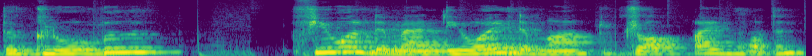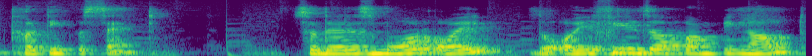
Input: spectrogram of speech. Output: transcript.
the global fuel demand, the oil demand, to drop by more than 30%. So there is more oil, the oil fields are pumping out,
